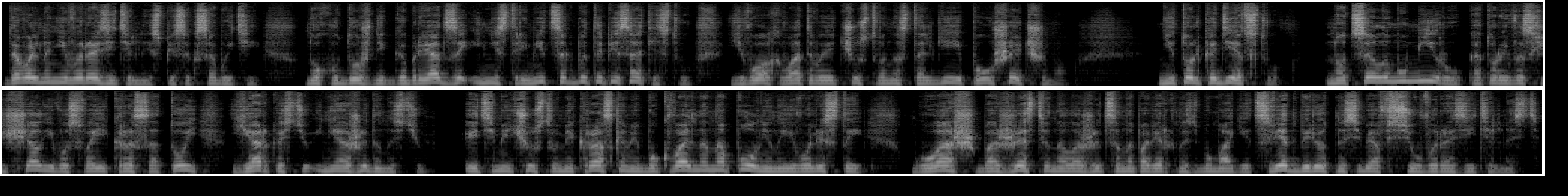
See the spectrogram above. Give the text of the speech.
Довольно невыразительный список событий, но художник Габриадзе и не стремится к бытописательству, его охватывает чувство ностальгии по ушедшему. Не только детству, но целому миру, который восхищал его своей красотой, яркостью и неожиданностью. Этими чувствами-красками буквально наполнены его листы. Гуашь божественно ложится на поверхность бумаги, цвет берет на себя всю выразительность.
